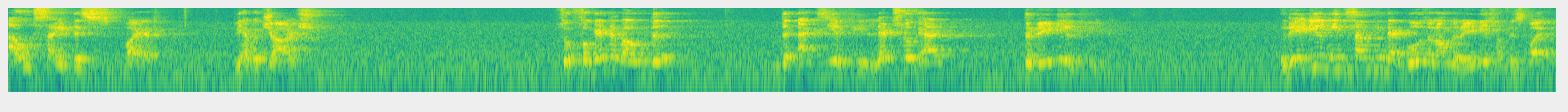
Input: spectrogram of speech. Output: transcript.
outside this wire, we have a charge so forget about the, the axial field. Let's look at the radial field. Radial means something that goes along the radius of this wire.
